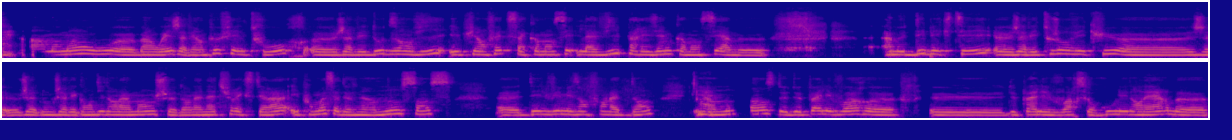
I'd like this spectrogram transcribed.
à un moment où ben ouais j'avais un peu fait le tour j'avais d'autres envies et puis en fait ça commençait la vie parisienne commençait à me à me débecter. Euh, j'avais toujours vécu, euh, donc j'avais grandi dans la Manche, dans la nature, etc. Et pour moi, ça devenait un non-sens euh, d'élever mes enfants là-dedans et un non-sens de ne pas les voir, de pas les voir se rouler dans l'herbe.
